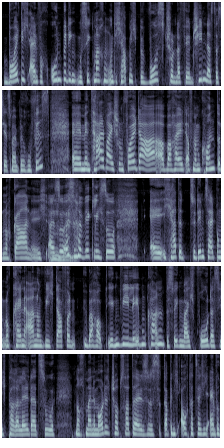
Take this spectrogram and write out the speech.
wollte ich einfach unbedingt Musik machen und ich habe mich bewusst schon dafür entschieden, dass das jetzt mein Beruf ist. Äh, mental war ich schon voll da, aber halt auf meinem Konto noch gar nicht. Also es war wirklich so, ey, ich hatte zu dem Zeitpunkt noch keine Ahnung, wie ich davon überhaupt irgendwie leben kann. Deswegen war ich froh, dass ich parallel dazu noch meine Modeljobs hatte. Also das, da bin ich auch tatsächlich einfach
